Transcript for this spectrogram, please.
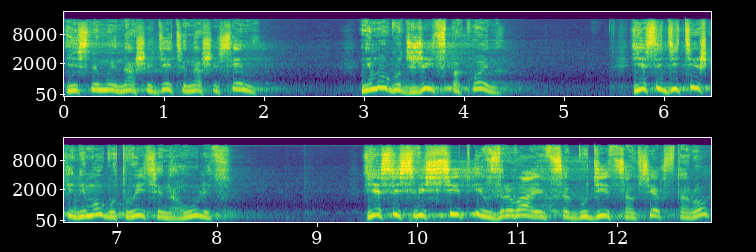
если мы, наши дети, наши семьи не могут жить спокойно, если детишки не могут выйти на улицу, если свистит и взрывается, гудит со всех сторон,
